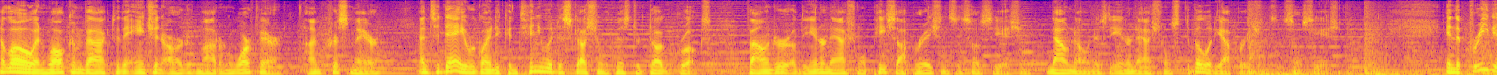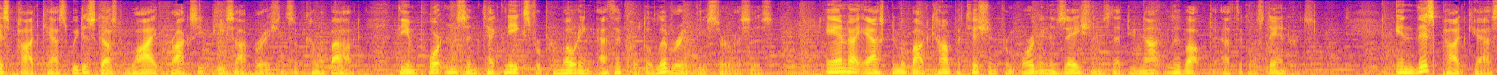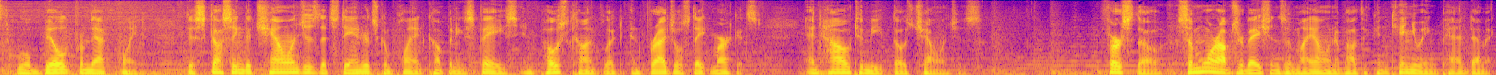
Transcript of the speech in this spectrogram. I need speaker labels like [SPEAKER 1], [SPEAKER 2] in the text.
[SPEAKER 1] Hello, and welcome back to the Ancient Art of Modern Warfare. I'm Chris Mayer, and today we're going to continue a discussion with Mr. Doug Brooks, founder of the International Peace Operations Association, now known as the International Stability Operations Association. In the previous podcast, we discussed why proxy peace operations have come about, the importance and techniques for promoting ethical delivery of these services, and I asked him about competition from organizations that do not live up to ethical standards. In this podcast, we'll build from that point, discussing the challenges that standards compliant companies face in post conflict and fragile state markets, and how to meet those challenges. First, though, some more observations of my own about the continuing pandemic.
